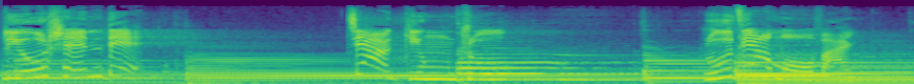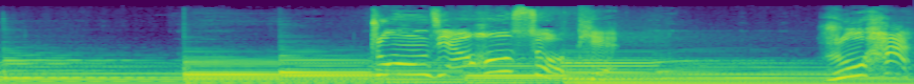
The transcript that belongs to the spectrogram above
留神点，假金猪。儒家模范，中间和索铁，如汉，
